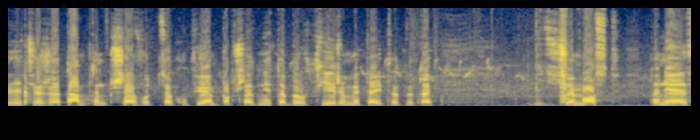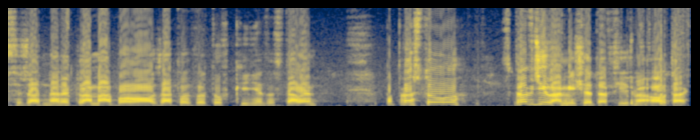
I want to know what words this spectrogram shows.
Wiecie, że tamten przewód co kupiłem poprzedni to był firmy tej co tutaj widzicie most. To nie jest żadna reklama, bo za to złotówki nie dostałem. Po prostu sprawdziła mi się ta firma. O tak.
